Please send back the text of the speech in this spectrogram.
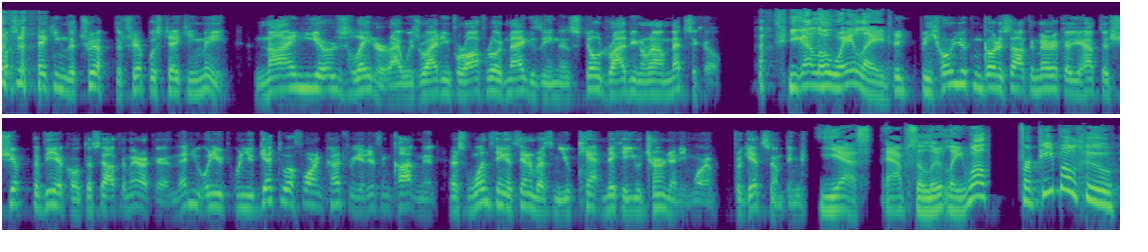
wasn't taking the trip, the trip was taking me. Nine years later, I was writing for Off Road Magazine and still driving around Mexico. you got a little waylaid. Be- before you can go to South America, you have to ship the vehicle to South America, and then you, when you when you get to a foreign country, a different continent, there's one thing that's interesting: you can't make a U-turn anymore and forget something. Yes, absolutely. Well, for people who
